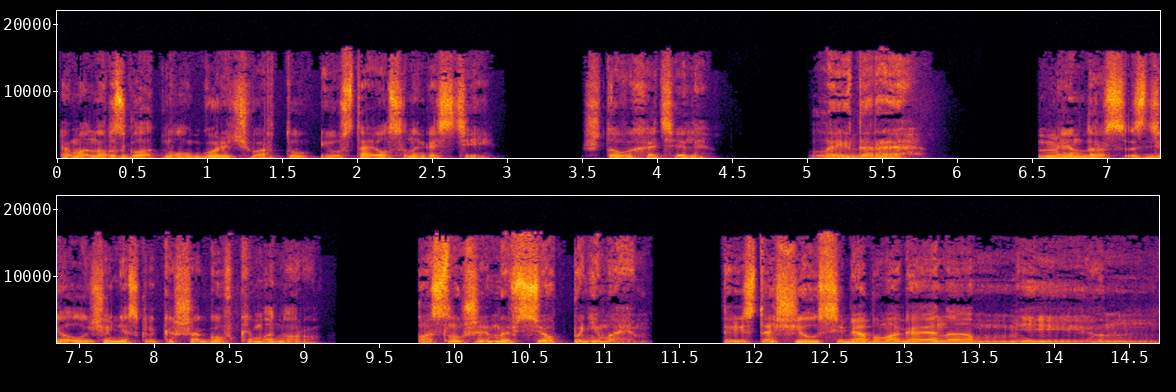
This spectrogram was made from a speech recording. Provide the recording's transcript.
Эманор сглотнул горечь во рту и уставился на гостей. «Что вы хотели?» «Лейдере!» Мендрос сделал еще несколько шагов к Эманору. «Послушай, мы все понимаем. Ты истощил себя, помогая нам и...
